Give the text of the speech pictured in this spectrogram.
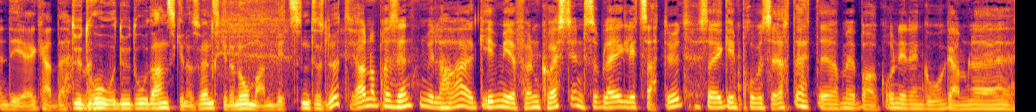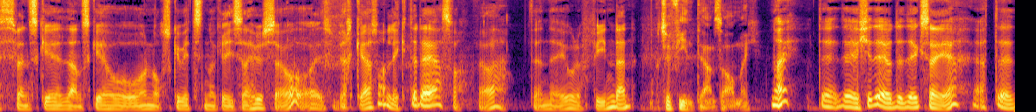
enn de jeg hadde. Du dro, du dro dansken og svensken og nordmannen vitsen til slutt? Ja, når presidenten ville ha 'give me a fun question', så ble jeg litt satt ut. Så jeg improviserte etter med bakgrunn i den gode gamle svenske, danske og, norske vitsen og grisehuset. Og jeg virka som han likte det, altså. Ja, den er jo fin, den. Ikke fint det han sa om meg. Nei, det, det er ikke det, og det er det jeg sier. At eh,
